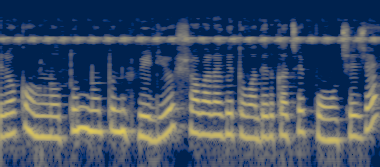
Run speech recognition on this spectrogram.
এরকম নতুন নতুন ভিডিও সবার আগে তোমাদের কাছে পৌঁছে যায়।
